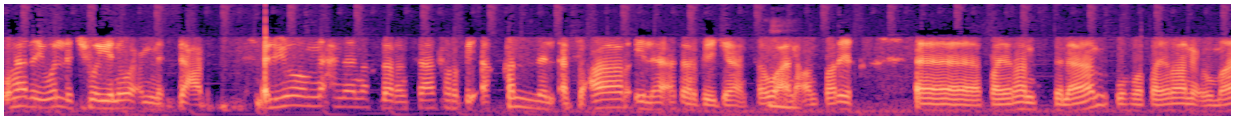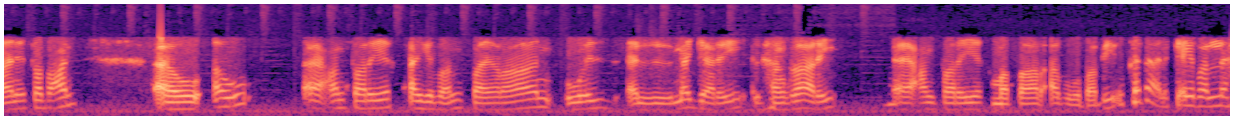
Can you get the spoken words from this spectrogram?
وهذا يولد شوية نوع من التعب. اليوم نحن نقدر نسافر بأقل الأسعار إلى أذربيجان سواء. عن طريق آه، طيران السلام وهو طيران عماني طبعا أو أو عن طريق أيضا طيران وز المجري الهنغاري آه، عن طريق مطار أبو ظبي. وكذلك أيضا له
